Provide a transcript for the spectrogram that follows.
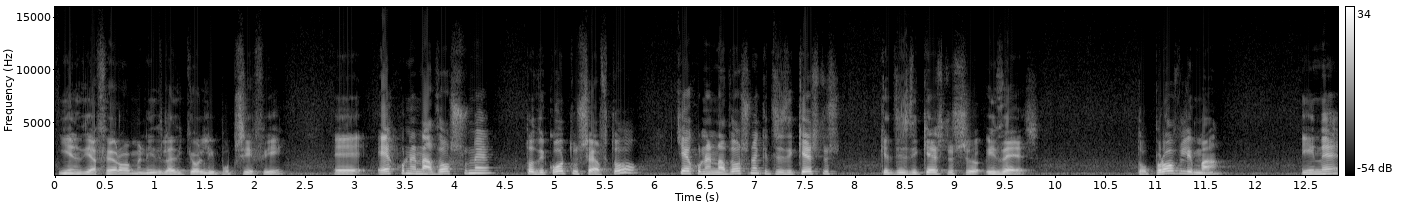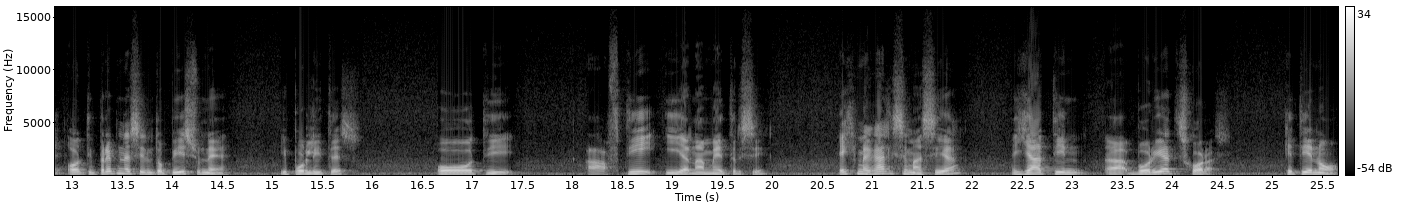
οι ενδιαφερόμενοι, δηλαδή και όλοι οι υποψήφοι, ε, έχουν να δώσουν το δικό τους σε αυτό και έχουν να δώσουν και τις δικές τους, και τις δικές τους ε, ιδέες. Το πρόβλημα είναι ότι πρέπει να συνειδητοποιήσουν οι πολίτες ότι αυτή η αναμέτρηση έχει μεγάλη σημασία για την α, πορεία της χώρας. Και τι εννοώ;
